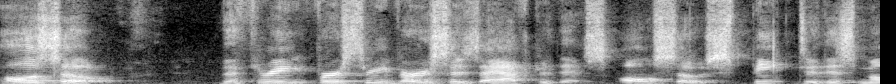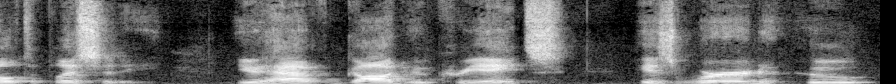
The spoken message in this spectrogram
Also, the three first three verses after this also speak to this multiplicity. You have God who creates, his word who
